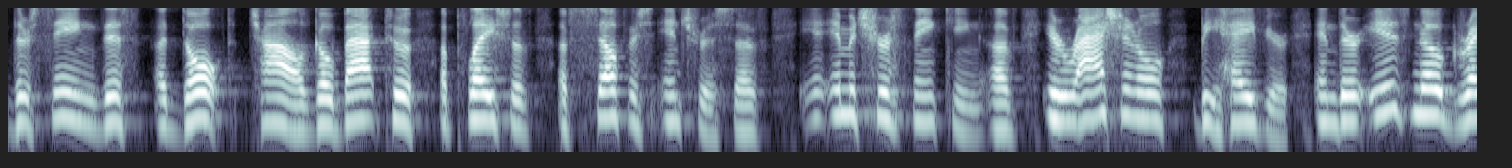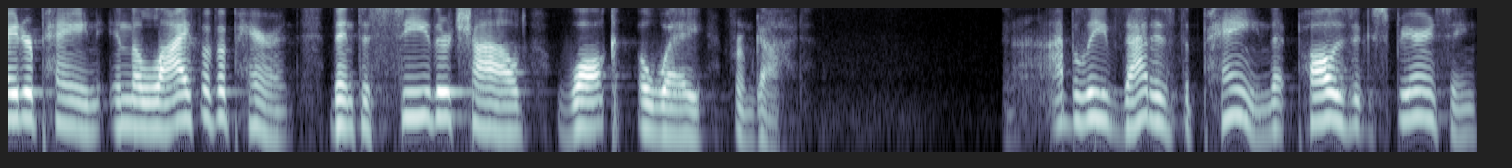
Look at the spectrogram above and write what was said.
They're seeing this adult child go back to a place of, of selfish interests, of immature thinking, of irrational behavior. And there is no greater pain in the life of a parent than to see their child walk away from God. And I believe that is the pain that Paul is experiencing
